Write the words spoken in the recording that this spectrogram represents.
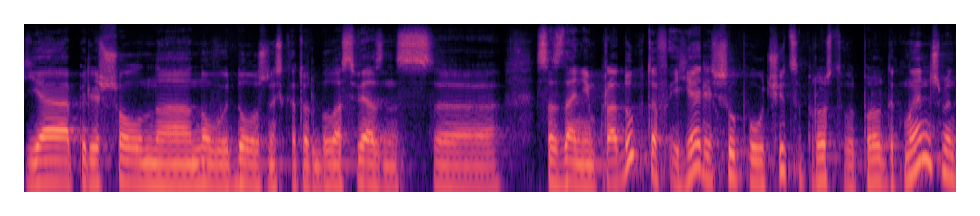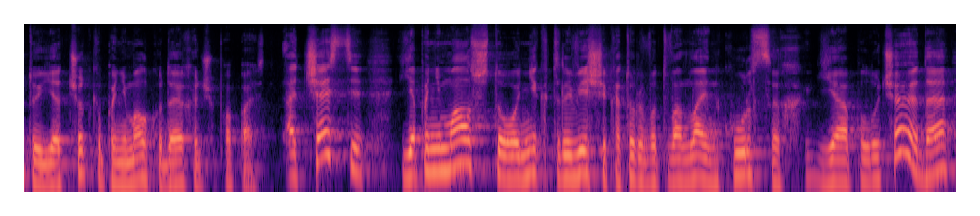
я перешел на новую должность, которая была связана с э, созданием продуктов, и я решил поучиться просто вот продукт менеджменту и я четко понимал, куда я хочу попасть. Отчасти я понимал, что некоторые вещи, которые вот в онлайн-курсах я получаю, да,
